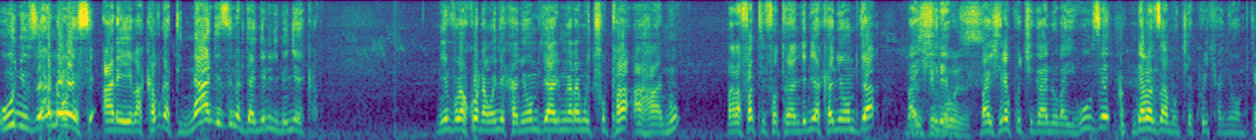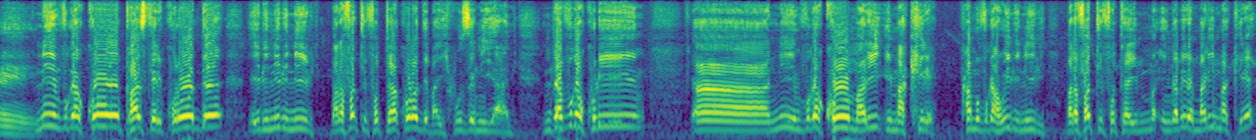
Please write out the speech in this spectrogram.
unyuze hano wese areba akavuga ati nanjye izina ryanjye nirimenyekana nimvuga ko nabonye kanyombya rimwe aranywa icupa ahantu barafata ifoto yanjye n'iya kanyombya bayishyire ku kiganiro bayihuze ndaba nzamukiye kuri kanyombya Eh. nimvuga ko pasiteri korode ibi n'ibi n'ibi barafata ifoto ya korode bayihuze n'iyanjye ndavuga kuri ah, nimvuga ko mari imakire nkamuvugaho ibi n'ibi. Barafata ifoto ya ingabire mari imakire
